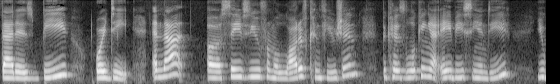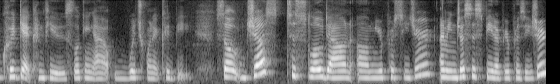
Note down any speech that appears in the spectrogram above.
that is B or D. And that uh, saves you from a lot of confusion because looking at A, B, C, and D, you could get confused looking at which one it could be. So just to slow down um, your procedure, I mean, just to speed up your procedure,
